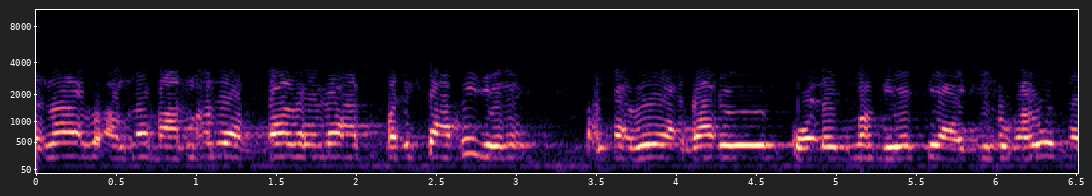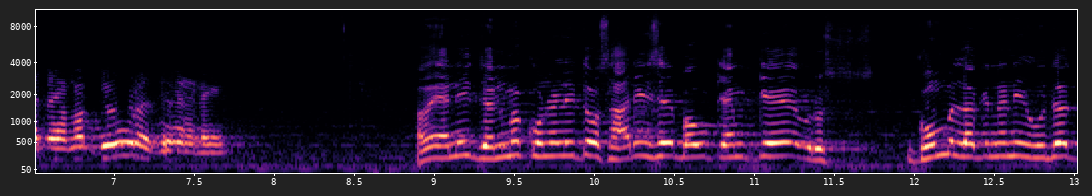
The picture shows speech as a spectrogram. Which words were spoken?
એના હમણાં બારમાનું એક્ઝામ એને પરીક્ષા આપી છે. અને હવે અગાડી કોલેજમાં બીએસસી આઈટી નું કરવું છે એમાં કેવું રહેશે એને? હવે એની જન્મ કુંડળી તો સારી છે, બહુ કેમ કે કુંભ લગ્નની ઉદત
